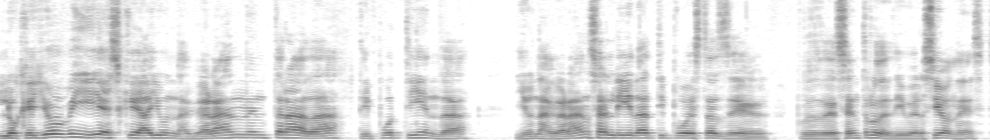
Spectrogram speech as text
lo que yo vi es que hay una gran entrada tipo tienda y una gran salida tipo estas de pues de centro de diversiones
